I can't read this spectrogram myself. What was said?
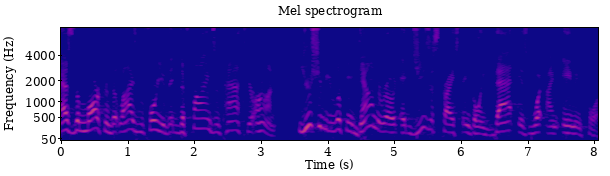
as the marker that lies before you that defines the path you're on. You should be looking down the road at Jesus Christ and going, That is what I'm aiming for.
